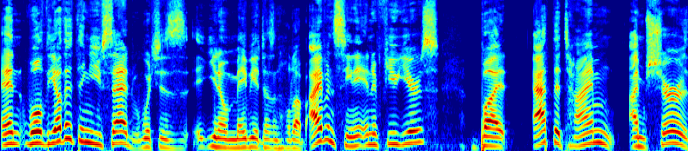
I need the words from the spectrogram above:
And well, the other thing you said, which is, you know, maybe it doesn't hold up. I haven't seen it in a few years, but at the time, I'm sure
